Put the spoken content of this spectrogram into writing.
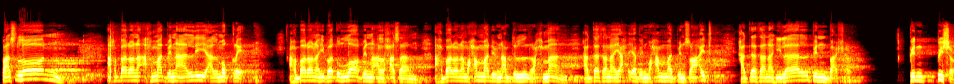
Faslun Akhbarana Ahmad bin Ali Al-Muqri Akhbarana Hibatullah bin Al-Hasan Akhbarana Muhammad bin Abdul Rahman Hadatsana Yahya bin Muhammad bin Sa'id Hadatsana Hilal bin Bashar bin Bishr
